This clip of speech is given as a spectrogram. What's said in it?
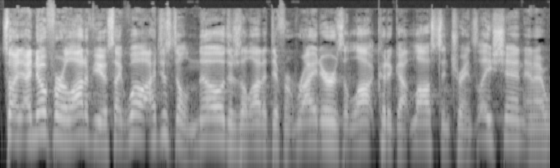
So I, I, know for a lot of you, it's like, well, I just don't know. There's a lot of different writers. A lot could have got lost in translation. And I,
